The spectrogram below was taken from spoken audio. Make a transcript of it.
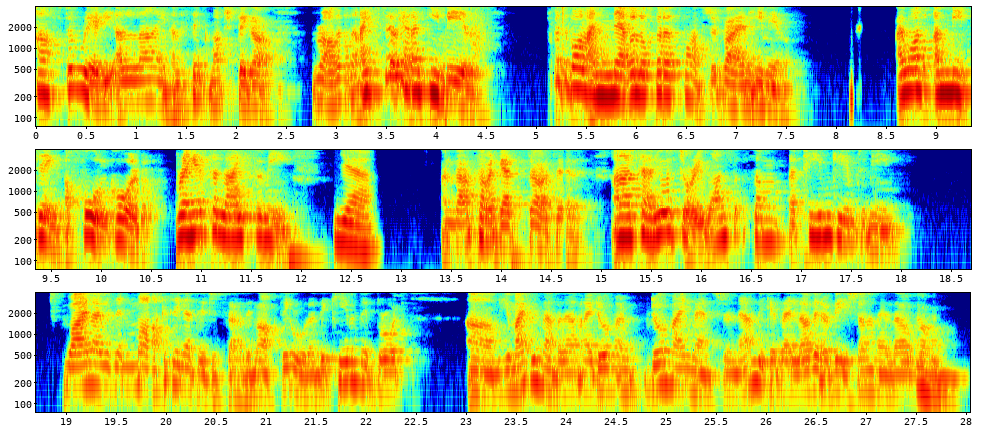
have to really align and think much bigger rather than I still get an email. First of all, I never look at a sponsorship via an email. I want a meeting, a phone call, bring it to life for me. Yeah. And that's how it gets started. And I'll tell you a story. Once some a team came to me while I was in marketing at Digicel, the marketing role, and they came and they brought um, you might remember them, and I don't mind, don't mind mentioning them because I love innovation and I love um,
